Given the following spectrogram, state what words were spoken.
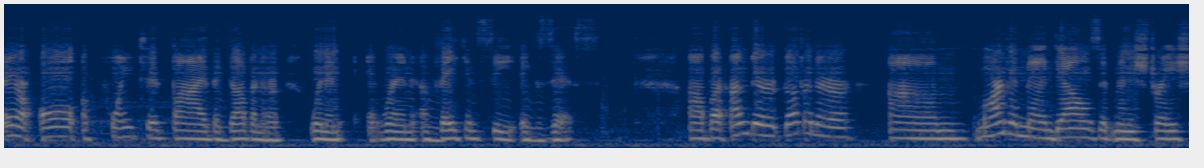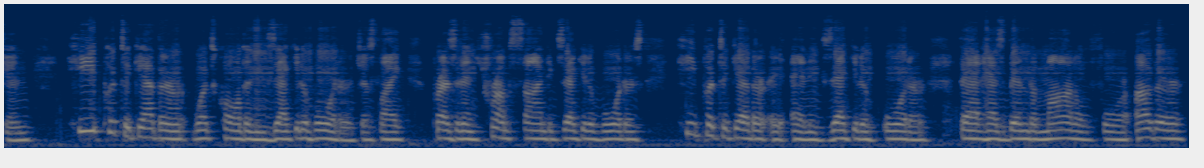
they are all appointed by the governor when an, when a vacancy exists. Uh, but under Governor um, Marvin Mandel's administration, he put together what's called an executive order, just like President Trump signed executive orders. He put together a, an executive order that has been the model for other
